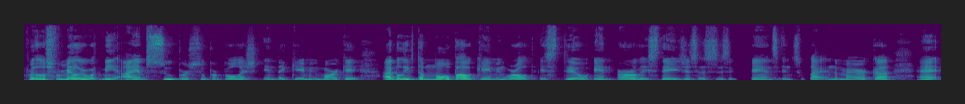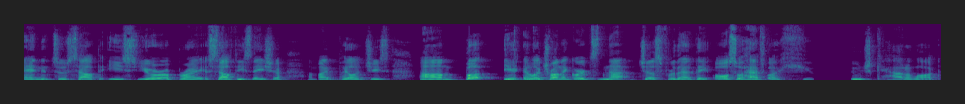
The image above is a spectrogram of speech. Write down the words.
For those familiar with me, I am super, super bullish in the gaming market. I believe the mobile gaming world is still in early stages as this expands into Latin America and, and into Southeast Europe, right? Southeast Asia. My apologies. Um, but Electronic Arts, not just for that, they also have a huge huge catalog.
